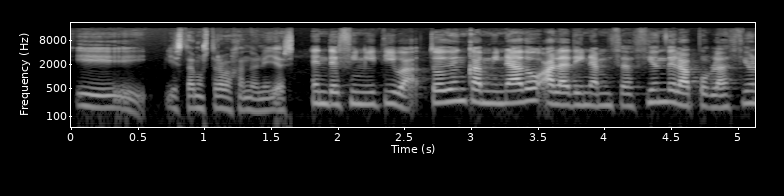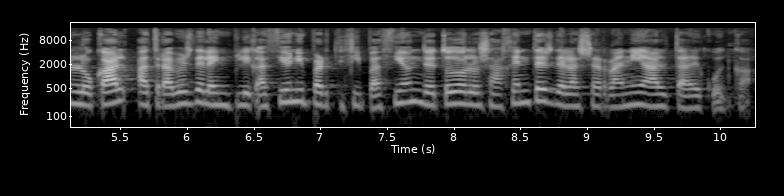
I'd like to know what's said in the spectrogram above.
y, y, estamos trabajando en ellas. En definitiva, todo encaminado a la dinamización de la población local a través de la implicación y participación de todos los agentes de la Serranía Alta de Cuenca.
